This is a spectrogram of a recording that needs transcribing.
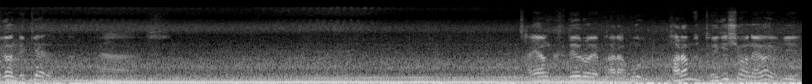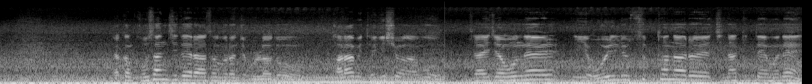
이건 느껴야 됩니다. 야. 자연 그대로의 바람. 오, 바람도 되게 시원해요 여기. 약간 고산지대라서 그런지 몰라도 바람이 되게 시원하고. 자 이제 오늘 이 오일류 숲터널을 지났기 때문에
